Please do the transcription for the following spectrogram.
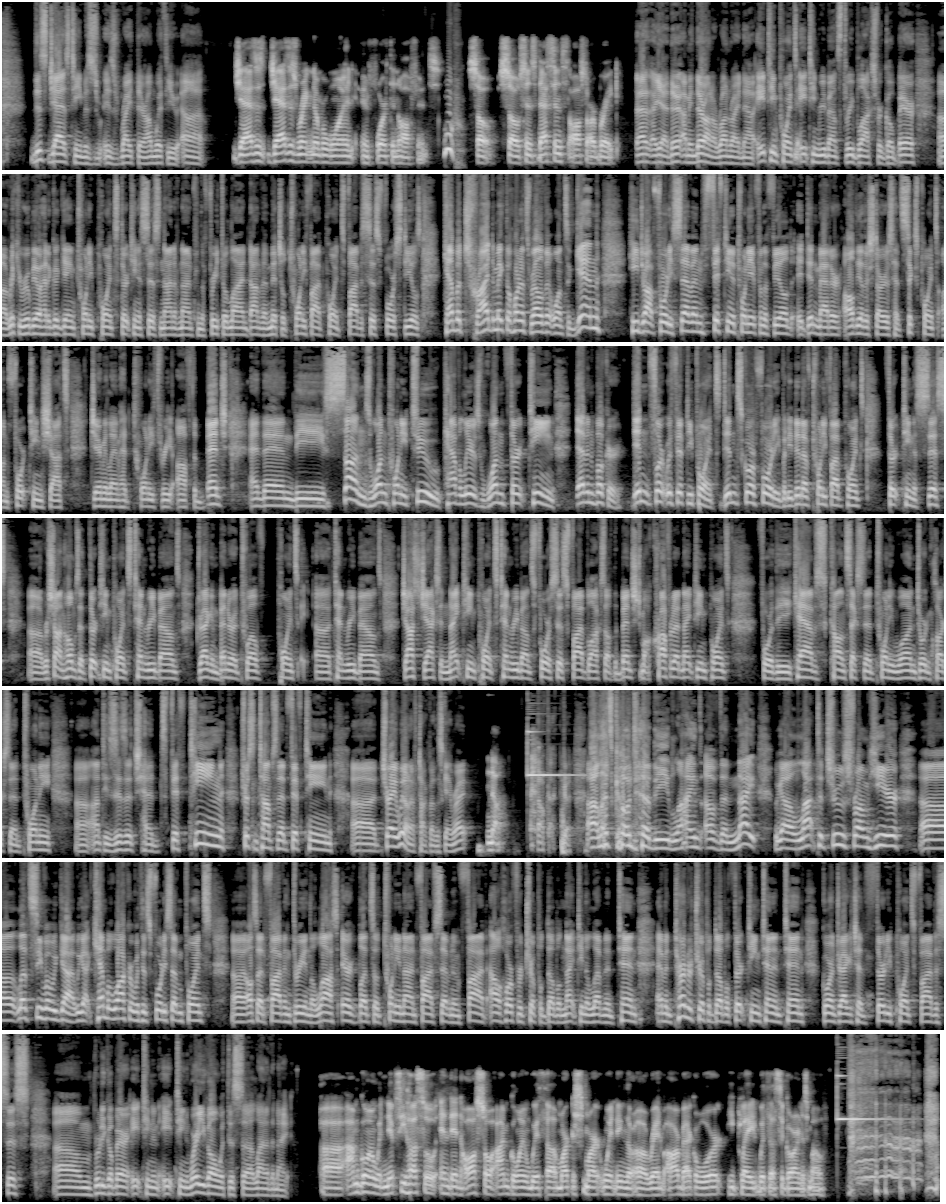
this Jazz team is is right there. I'm with you. Uh, Jazz is Jazz is ranked number one and fourth in offense. Whew. So so since that's since the All Star break, that, uh, yeah, they're, I mean, they're on a run right now. 18 points, 18 rebounds, three blocks for Gobert. Uh, Ricky Rubio had a good game, 20 points, 13 assists, 9 of 9 from the free throw line. Donovan Mitchell, 25 points, 5 assists, 4 steals. Kemba tried to make the Hornets relevant once again. He dropped 47, 15 to 28 from the field. It didn't matter. All the other starters had 6 points on 14 shots. Jeremy Lamb had 23 off the bench. And then the Suns, 122, Cavaliers, 113. Devin Booker didn't flirt with 50 points, didn't score 40, but he did have 25 points, 13 assists. Uh, Richaun Holmes had 13 points, 10 rebounds. Dragan Bender had 12 points, uh, 10 rebounds. Josh Jackson, 19 points, 10 rebounds, 4 assists, 5 blocks off the bench. Jamal Crawford had 19 points for the Cavs. Collin Sexton had 21. Jordan Clarkson had 20. Uh, Ante Zizic had 15. Tristan Thompson had 15. Uh, Trey, we don't have to talk about this game, right? No. Okay, good. Uh, let's go to the lines of the night. We got a lot to choose from here. Uh, let's see what we got. We got Kemba Walker with his 47 points. Uh, also had 5 and 3 in the loss. Eric Bledsoe 29, 5, 7, and 5. Al Horford triple double 19, 11, and 10. Evan Turner triple double 13, 10, and 10. Goran Dragic had 30 points, 5 assists. Um, Rudy Gobert 18 and 18. Where are you going with this uh, line of the night? Uh, I'm going with Nipsey Hussle, and then also I'm going with uh, Marcus Smart winning the uh, Red Auerbach Award. He played with a cigar in his mouth.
